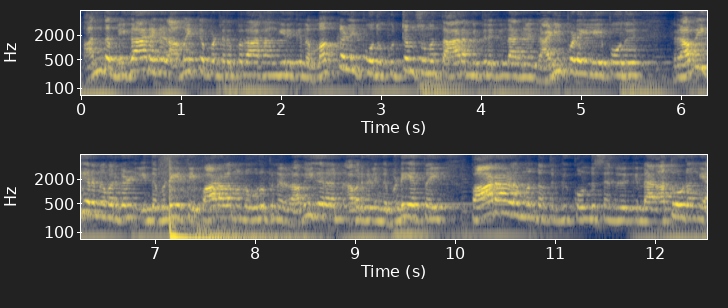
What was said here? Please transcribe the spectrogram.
அந்த விகாரைகள் அமைக்கப்பட்டிருப்பதாக அங்கிருக்கின்ற மக்கள் இப்போது குற்றம் சுமத்த ஆரம்பித்திருக்கின்றார்கள் என்ற அடிப்படையிலே இப்போது ரவிகரன் அவர்கள் இந்த விடயத்தை பாராளுமன்ற உறுப்பினர் ரவிகரன் அவர்கள் இந்த விடயத்தை பாராளுமன்றத்திற்கு கொண்டு சென்றிருக்கின்றார். அத்தோடு அங்கே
